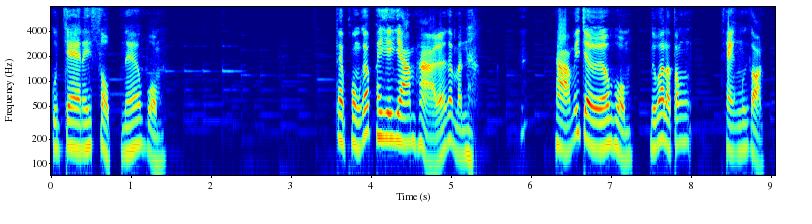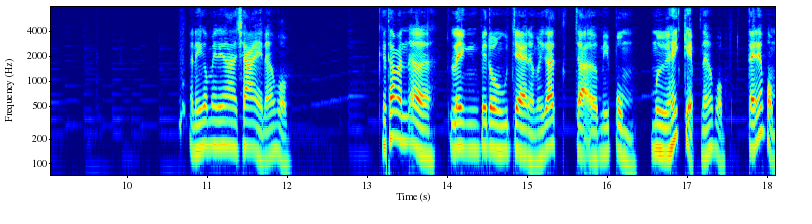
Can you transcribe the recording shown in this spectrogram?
กุญแจในศพนะผม แต่ผมก็พยายามหาแล้วแต่มัน หาไม่เจอครับผม หรือว่าเราต้องแทงมือก่อน อันนี้ก็ไม่น่าใช่นะผม คือถ้ามันเออเล็งไปโดนกุญแจเนี่ยมันก็จะเออมีปุ่มมือให้เก็บนะครับผม แต่เนี้ยผม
